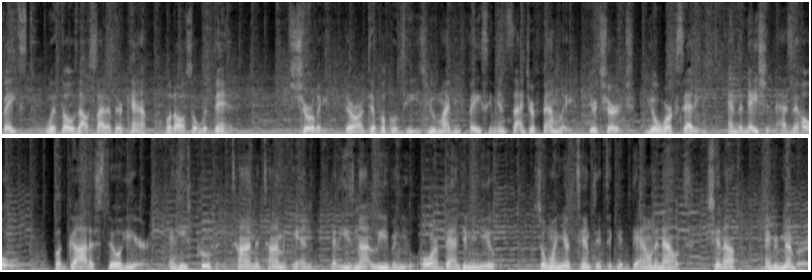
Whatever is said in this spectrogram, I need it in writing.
faced with those outside of their camp, but also within. Surely, there are difficulties you might be facing inside your family, your church, your work setting, and the nation as a whole. But God is still here, and He's proven time and time again that He's not leaving you or abandoning you. So when you're tempted to get down and out, chin up and remember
